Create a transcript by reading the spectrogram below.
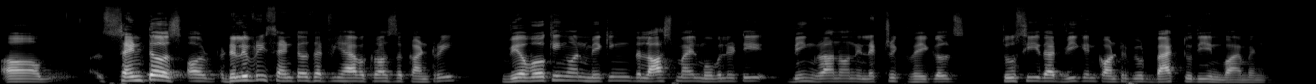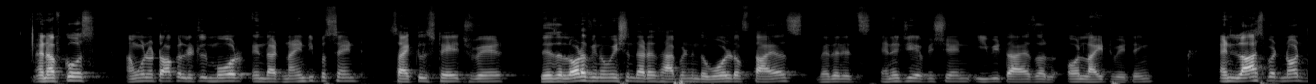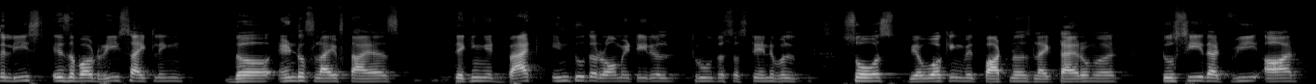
um, centers or delivery centers that we have across the country, we are working on making the last mile mobility being run on electric vehicles to see that we can contribute back to the environment. And of course, I'm going to talk a little more in that 90% cycle stage where there's a lot of innovation that has happened in the world of tires, whether it's energy efficient EV tires or, or lightweighting. And last but not the least is about recycling the end of life tires, taking it back into the raw material through the sustainable source. We are working with partners like Tyromer to see that we are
